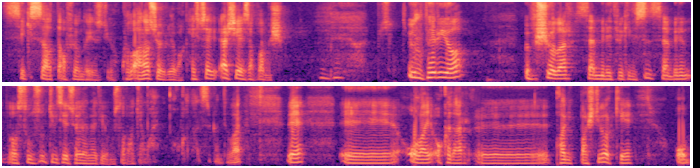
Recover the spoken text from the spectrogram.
8 saatte Afyon'dayız diyor. Kulağına söylüyor bak. Hepsi, her şeyi hesaplamış. Ürperiyor. Öpüşüyorlar. Sen milletvekilisin, sen benim dostumsun. Kimseye söyleme diyor Mustafa Kemal. O kadar sıkıntı var. Ve e, olay o kadar e, panik başlıyor ki o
